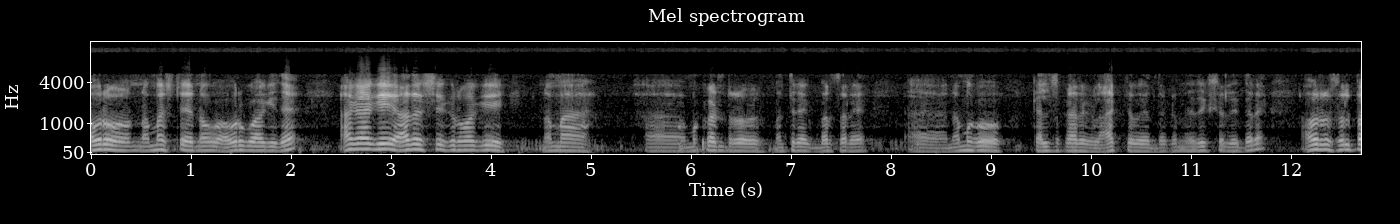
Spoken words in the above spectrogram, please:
ಅವರು ನಮ್ಮಷ್ಟೇ ನೋವು ಅವ್ರಿಗೂ ಆಗಿದೆ. ಹಾಗಾಗಿ ಆದಷ್ಟು ಶೀಘ್ರವಾಗಿ ನಮ್ಮ ಮುಖಂಡರು ಮಂತ್ರಿಯಾಗಿ ಬರ್ತಾರೆ. ನಮಗೂ ಕೆಲಸ ಕಾರ್ಯಗಳು ಆಗ್ತವೆ ಅಂತಕ್ಕಂಥ ನಿರೀಕ್ಷೆಯಲ್ಲಿದ್ದಾರೆ ಅವರು ಸ್ವಲ್ಪ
